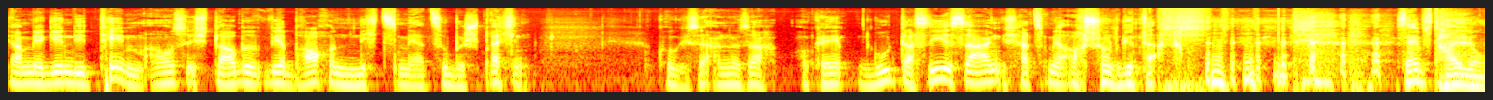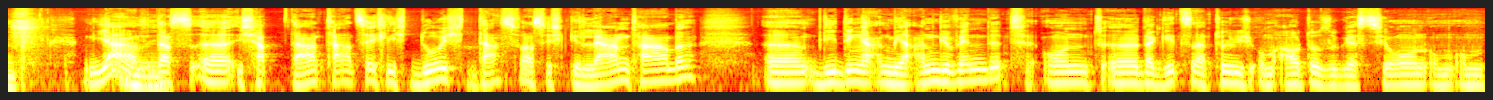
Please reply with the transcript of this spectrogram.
Ja, mir gehen die Themen aus. Ich glaube, wir brauchen nichts mehr zu besprechen. Gucke ich sie an und sage, okay, gut, dass Sie es sagen. Ich hatte es mir auch schon gedacht. Selbstheilung. Ja, das, äh, ich habe da tatsächlich durch das, was ich gelernt habe, äh, die Dinge an mir angewendet. Und äh, da geht es natürlich um Autosuggestion, um, um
